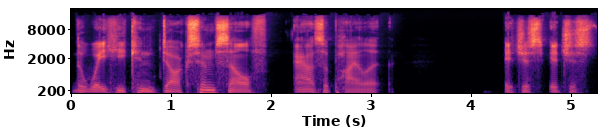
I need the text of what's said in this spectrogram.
the way he conducts himself as a pilot, it just it just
